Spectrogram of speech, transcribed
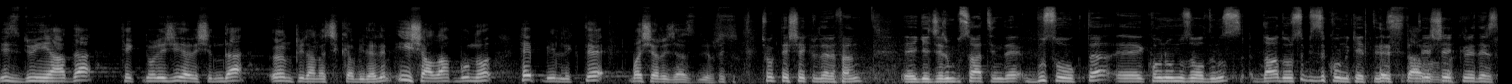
biz dünyada teknoloji yarışında ön plana çıkabilelim. İnşallah bunu hep birlikte başaracağız diyoruz. Çok teşekkürler efendim. Ee, gecenin bu saatinde bu soğukta e, konuğumuz oldunuz. Daha doğrusu bizi konuk ettiniz. Estağfurullah. Teşekkür ederiz.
